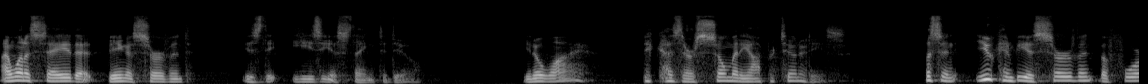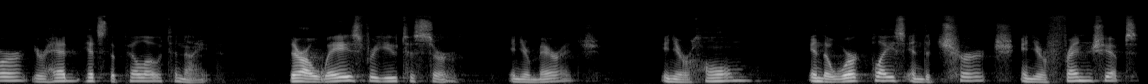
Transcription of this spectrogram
I want to say that being a servant is the easiest thing to do. You know why? Because there are so many opportunities. Listen, you can be a servant before your head hits the pillow tonight. There are ways for you to serve in your marriage, in your home, in the workplace, in the church, in your friendships.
